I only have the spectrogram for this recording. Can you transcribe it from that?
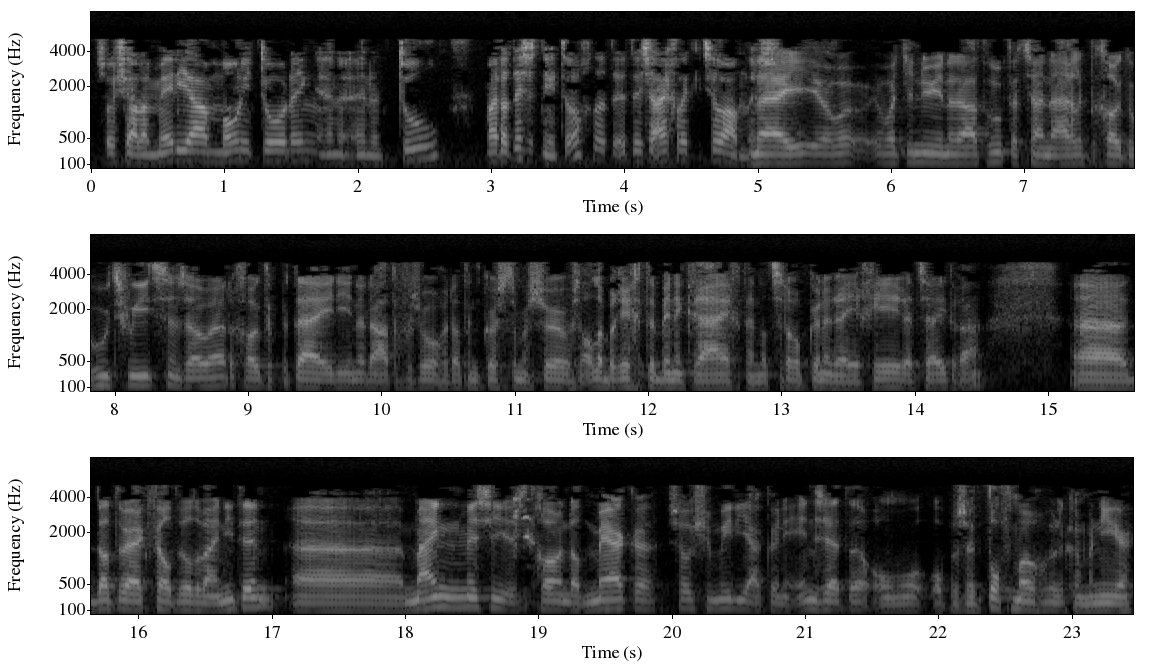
sociale media monitoring en, en, een tool. Maar dat is het niet, toch? Dat, het is eigenlijk iets heel anders. Nee, wat je nu inderdaad roept, dat zijn eigenlijk de grote Hootsuites en zo. Hè? De grote partijen die inderdaad ervoor zorgen dat een customer service alle berichten binnenkrijgt en dat ze erop kunnen reageren, et cetera. Uh, dat werkveld wilden wij niet in. Uh, mijn missie is het gewoon dat merken social media kunnen inzetten om op een zo tof mogelijke manier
